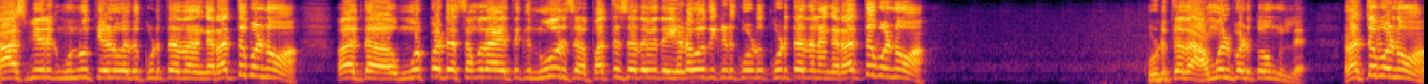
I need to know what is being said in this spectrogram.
காஷ்மீருக்கு முன்னூத்தி எழுபது கொடுத்ததை நாங்கள் ரத்து பண்ணுவோம். முற்பட்ட சமுதாயத்துக்கு நூறு ச- பத்து சதவீத இடஒதுக்கீடு கொடு- கொடுத்ததை நாங்கள் ரத்து பண்ணுவோம். கொடுத்ததை அமுல்படுத்தவும் இல்லை. ரத்து பண்ணுவோம்.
